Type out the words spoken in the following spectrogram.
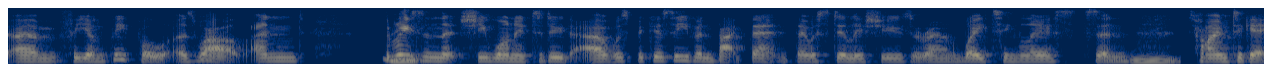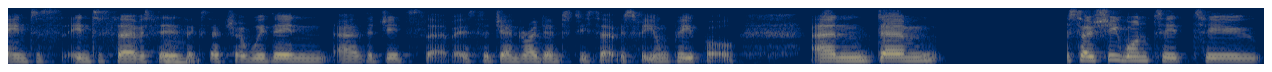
um, for young people as well. And the mm. reason that she wanted to do that was because even back then there were still issues around waiting lists and mm. time to get into into services, etc., within uh, the GID service, the Gender Identity Service for young people, and um, so she wanted to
